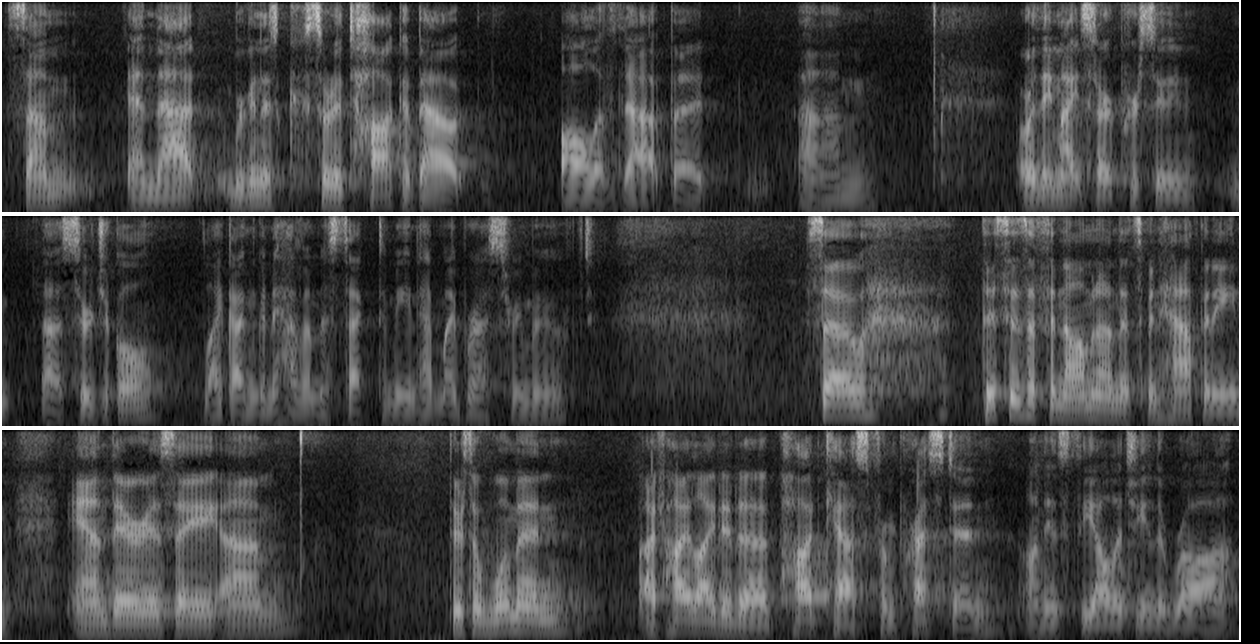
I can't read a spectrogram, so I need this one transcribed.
Some, and that, we're going to sort of talk about all of that, but um, or they might start pursuing uh, surgical, like I'm going to have a mastectomy and have my breasts removed. So, this is a phenomenon that's been happening, and there is a um, there's a woman. I've highlighted a podcast from Preston on his theology in the raw,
